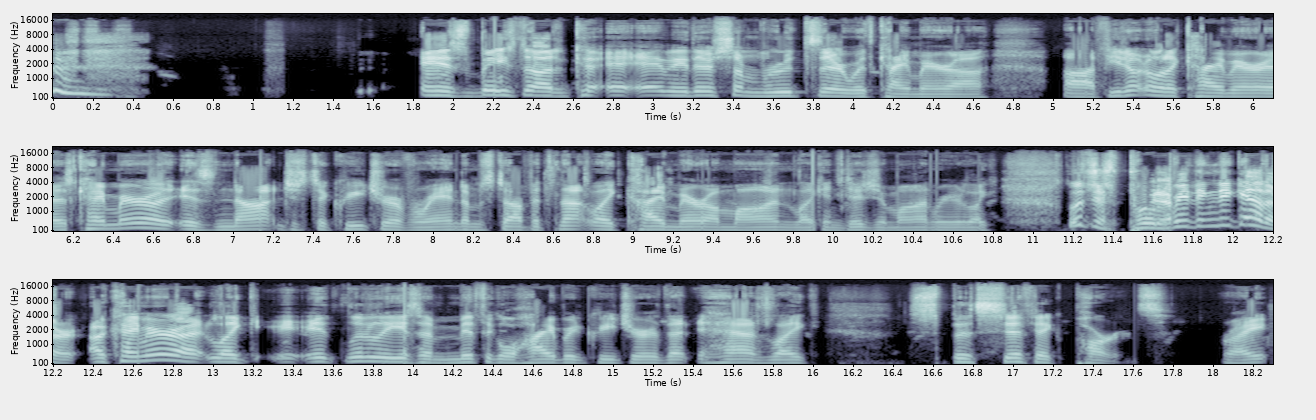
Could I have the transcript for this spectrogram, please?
It's based on. I mean, there's some roots there with Chimera. Uh, if you don't know what a Chimera is, Chimera is not just a creature of random stuff. It's not like Chimairamon, like in Digimon, where you're like, let's just put everything together. A Chimera, like, it, it literally is a mythical hybrid creature that has like specific parts, right?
